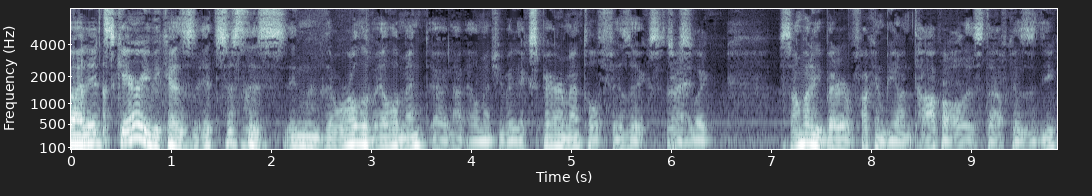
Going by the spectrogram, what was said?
but it's scary because it's just this in the world of element, uh, not elementary, but experimental physics. It's just Right. like somebody better fucking be on top of all this stuff because you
